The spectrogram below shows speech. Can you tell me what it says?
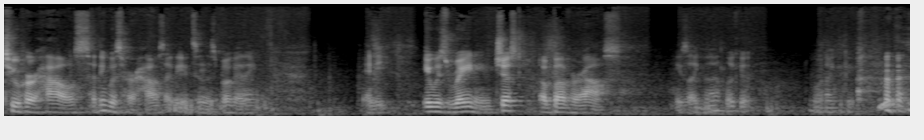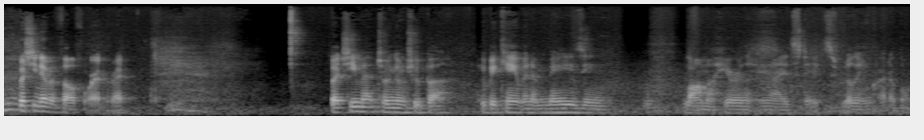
to her house. I think it was her house. I think it's in this book. I think. And he, it was raining just above her house. He's like, oh, look at what I could do. but she never fell for it, right? But she met Chogyam Trungpa who became an amazing Lama here in the United States. Really incredible.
